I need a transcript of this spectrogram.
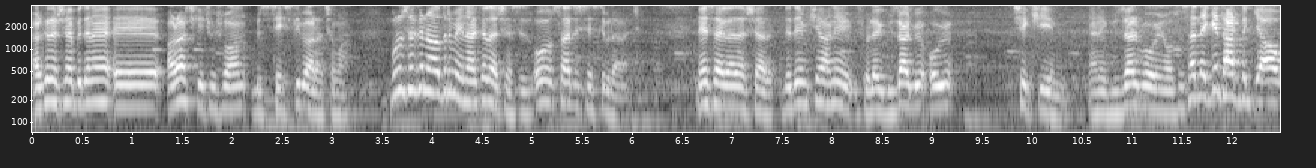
Arkadaşlar bir tane e, araç geçiyor şu an. Bir sesli bir araç ama. Bunu sakın aldırmayın arkadaşlar siz. O sadece sesli bir araç. Neyse arkadaşlar. Dedim ki hani şöyle güzel bir oyun çekeyim. Yani güzel bir oyun olsun. Sen de git artık ya.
